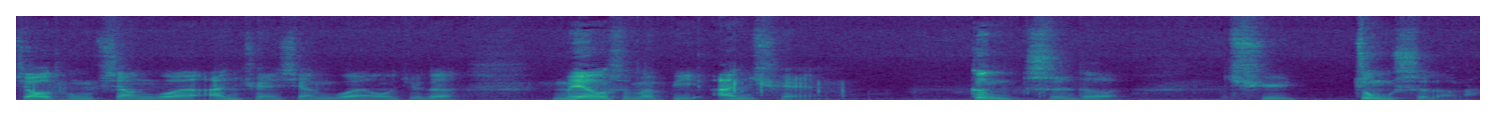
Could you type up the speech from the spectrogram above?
交通相关、安全相关，我觉得没有什么比安全更值得去重视的了，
